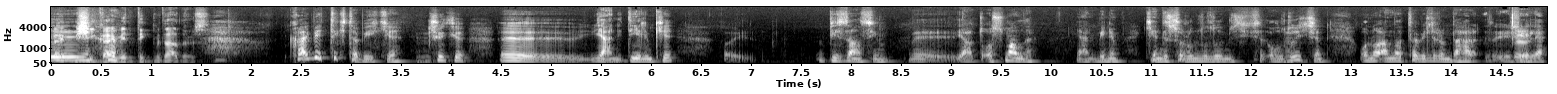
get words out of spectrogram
Kay- Ee, bir şey kaybettik mi daha doğrusu? Kaybettik tabii ki. Çünkü e, yani diyelim ki e, Bizans'ın e, ya Osmanlı yani benim kendi sorumluluğum için olduğu için onu anlatabilirim daha e, şeyle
